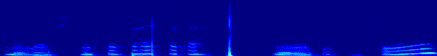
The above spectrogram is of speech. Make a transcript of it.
그럼 열심히 세수하셔라. 그럼 여기 있을게.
